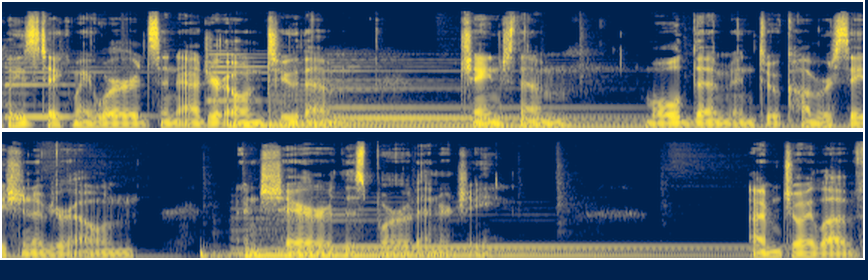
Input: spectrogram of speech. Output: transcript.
Please take my words and add your own to them, change them, mold them into a conversation of your own and share this borrowed energy. I'm Joy Love,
